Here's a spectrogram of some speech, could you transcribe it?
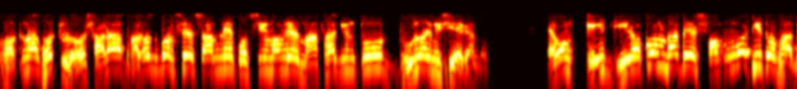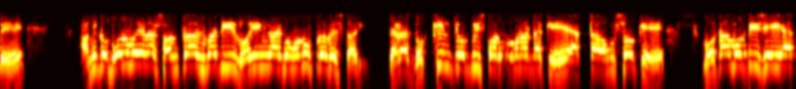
ঘটনা ঘটলো, সারা ভারতবর্ষের সামনে পশ্চিমবঙ্গের মাথা কিন্তু ধুলোয় মিশিয়ে গেল। এবং এই যেরকম ভাবে সংগঠিত ভাবে আমি তো বলব এরা সন্ত্রাসবাদী, রোহিঙ্গা এবং অনুপ্রবেশকারী। যারা দক্ষিণ চব্বিশ পরগনাটাকে একটা অংশকে মোটামুটি সেই এক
